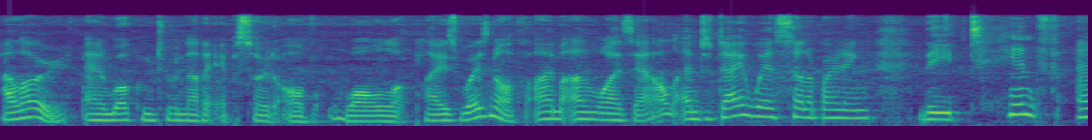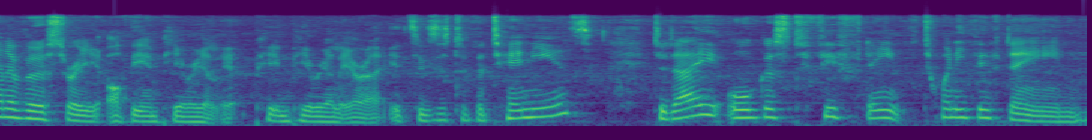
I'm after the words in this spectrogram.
Hello, and welcome to another episode of Owl Plays Wesnoth. I'm Unwise Owl, and today we're celebrating the 10th anniversary of the Imperial, Imperial Era. It's existed for 10 years. Today, August 15th, 2015,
